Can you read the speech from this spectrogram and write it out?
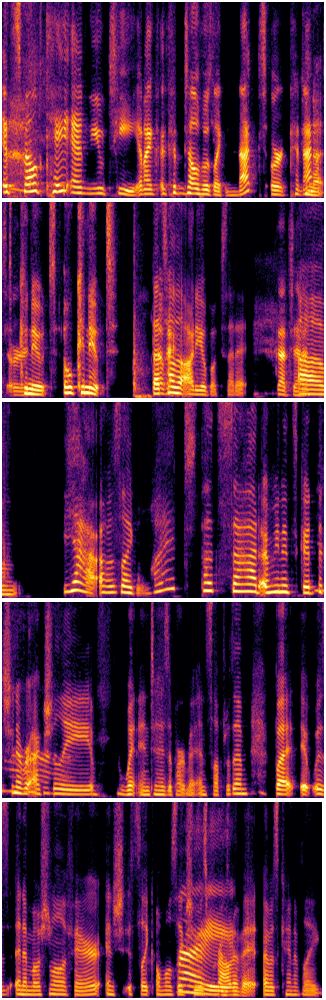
It's spelled K N U T. And I, I couldn't tell if it was like nut or Canute. connect or Canute. Oh, Canute. That's how the audiobook said it. gotcha. Um yeah, I was like, what? That's sad. I mean, it's good that she never actually went into his apartment and slept with him, but it was an emotional affair. And she, it's like almost like she was proud of it. I was kind of like,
